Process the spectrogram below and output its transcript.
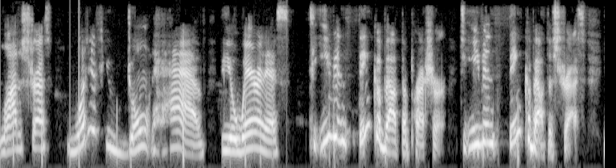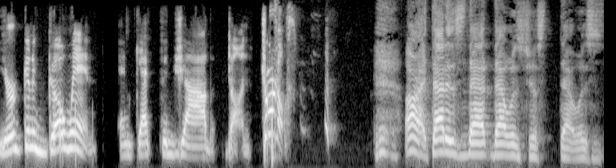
a lot of stress. What if you don't have the awareness to even think about the pressure, to even think about the stress? You're going to go in and get the job done. Journals. All right, that is that. That was just that was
